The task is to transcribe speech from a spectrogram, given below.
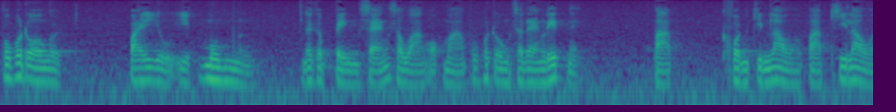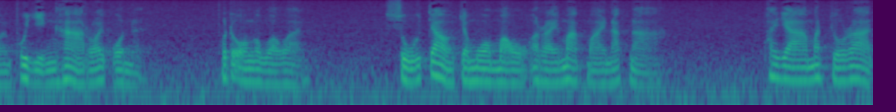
พระพุทธองค์ ไปอยู่อีกมุมหนึ่ง แล้วก็เป่งแสงสว่างออกมา พระพุทธองค์แสดงฤทธิ์เนี่ยปราบคนกินเหล้าปราบขี้เหล้าผู้หญิงห้าร้อยคนน่ะพุทธองค์ก็บอกว่า สูเจ้าจะมัวเมาอะไรมากมายนักหนาพญามัจจุราช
